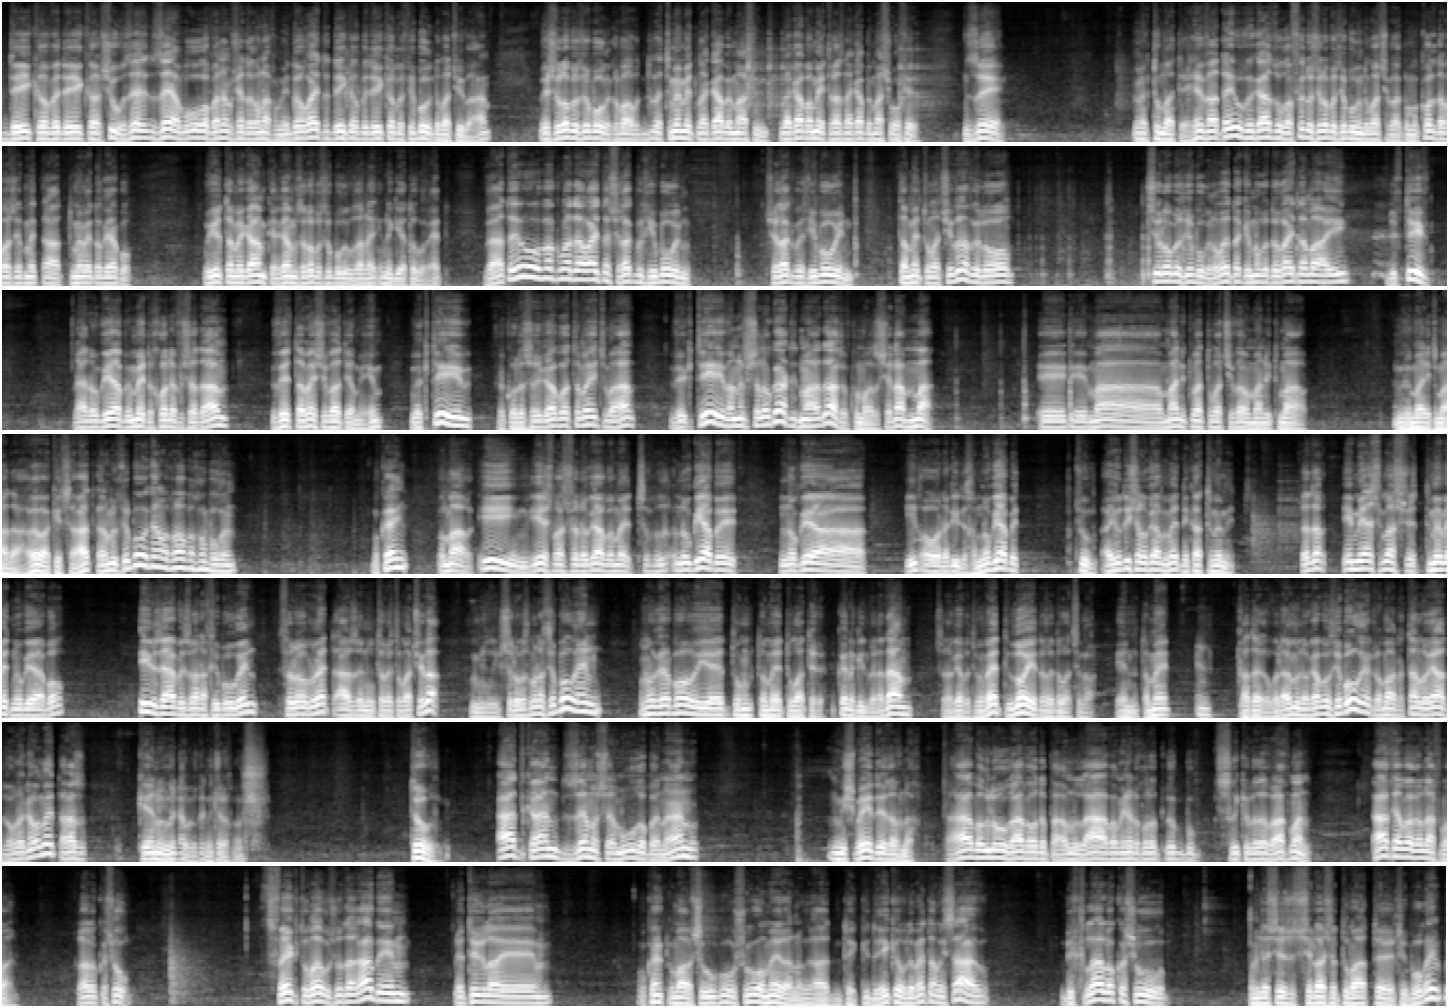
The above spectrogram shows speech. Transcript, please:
דאיקרא ודאיקרא, שוב, זה, זה אמרו רבנן משה דרון נחמן, מדאורייתא דאיקרא ודאיקרא בחיבור טומאת שבעה, ושלא בחיבור, כלומר, התממת נגע במשהו, נגע במת, ואז נגע במשהו אחר. זה טומאת ערב, והתיהו וגזור, אפילו שלא בחיבור טומאת שבעה, כלומר, כל דבר שהתממת נוגע בו. הוא יהיה טמא גם כן, גם אם זה לא בחיבור, זה נגיעתו באמת. והתיהו וכמו דאורייתא, שרק בחיבורין, שרק בחיבורין טמא טומאת שבעה, ולא שלא בחיבורין. אומרת הגמור דאורייתא מה היא? דכתיב, הנוגע באמת לכל נפש אדם, וטמא שבעת ימים, וכתיב, וכל אשר יגע בו הטמא יטמע, וכתיב, הנפש הנוגעת יטמע עד. כלומר, זו שאלה מה? אה, אה, מה, נטמע טומאת שבעה ומה נטמע ומה נטמע עד הערב, הכיצד? כאן בחיבור, כאן לא בחיבורים. אוקיי? כלומר, אם יש משהו שנוגע באמת, נוגע ב... נוגע... או נגיד לך, נוגע ב... שוב, היהודי שנוגע באמת נקרא תממת. בסדר? אם יש משהו שתממת נוגע בו, אם זה היה בזמן החיבורין, שלא באמת, אז זה נטמא טומאת שבעה. אם שלא בזמן החיבורין, נוגע בו יהיה טומא טומאת ערב. כן, נגיד בן אדם שנוגע בתממת, לא יהיה טומא טומאת שבעה. יהיה טמא עד הערב. אבל אם הוא נוגע בחיבורין, כלומר נתן לו יד והוא נגע במת, אז כן הוא טומא טומאת שבעה. טוב, עד כאן זה מה שאמרו רבנן משמי די רב נחמן. אמר לו רב עוד פעם, לאו אמינא נכונות לא סריקה וזה נחמן. אחי אמר רב נחמן, בכלל לא קשור. ספק תאמר רשות הרבים, התיר להם. אוקיי? כלומר, שהוא, אומר, דאיקרב למת המסר, בכלל לא קשור לזה שיש שאלה של טומאת אה, חיבורים,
